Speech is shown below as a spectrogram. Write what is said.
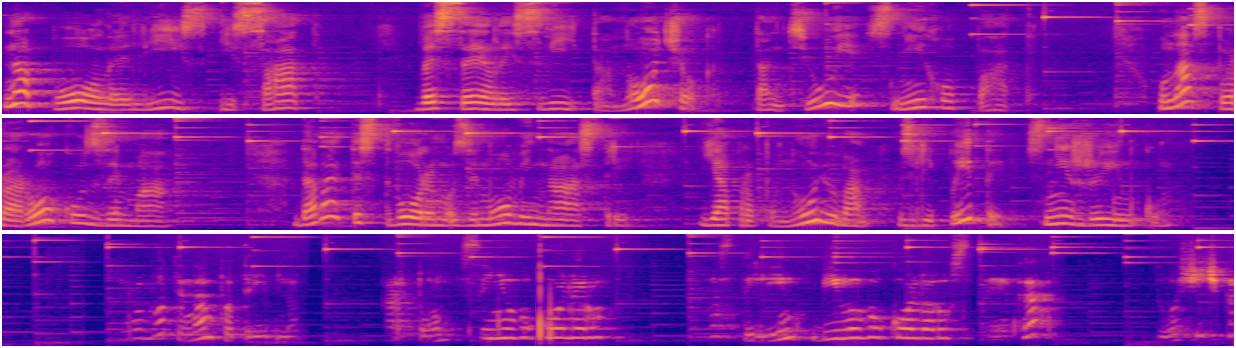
на поле, ліс і сад. Веселий свій таночок танцює снігопад. У нас пора року зима. Давайте створимо зимовий настрій. Я пропоную вам зліпити сніжинку. Роботи нам потрібно картон синього кольору, пластилін білого кольору, стека, дощечка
